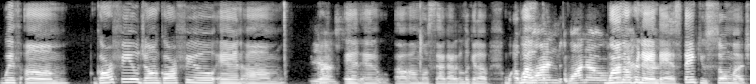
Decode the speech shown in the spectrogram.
with um Garfield, John Garfield, and um Yes. And and uh, almost I gotta look it up. Well, Juan, Juano, Juano Hernandez. Hernandez. Thank you so much.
